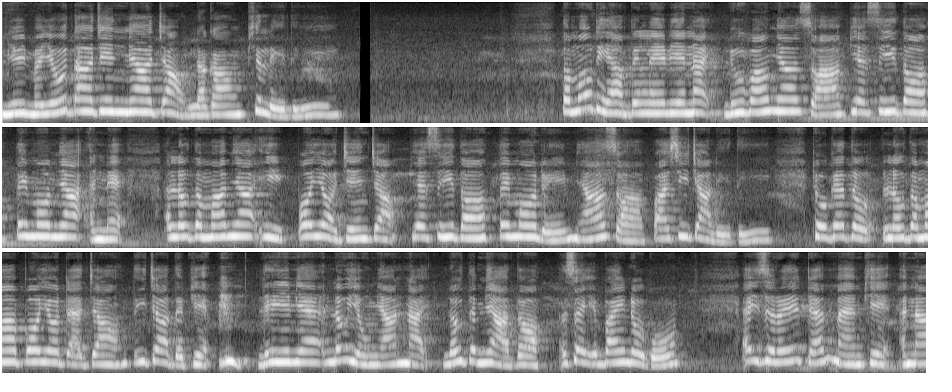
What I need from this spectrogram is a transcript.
မြေမယိုးသားခြင်းများကြောင့်၎င်းဖြစ်လေသည်သမုဒ္ဒရာပင်လယ်ပြင်၌လူပေါင်းများစွာပျက်စီးသောသိမ္မောများအနက်အလုသမားများဤပေါ်ရော့ခြင်းကြောင့်ပျက်စီးသောသိမ္မောတွေများစွာပါရှိကြလေသည်ထိုကဲ့သို့အလုသမားပေါ်ရော့တတ်ကြောင်းသိကြသဖြင့်လေရင်မြန်အလုယုံများ၌လှုပ်သမျှသောအစိတ်အပိုင်းတို့ကို အိစရေဓမ္မှန်ဖြင့်အနာ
